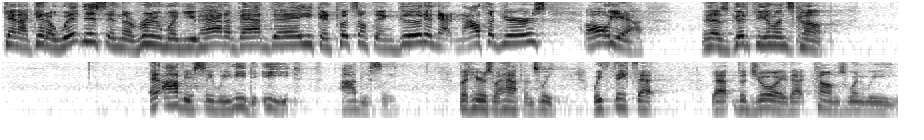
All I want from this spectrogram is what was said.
Can I get a witness in the room when you've had a bad day? You can put something good in that mouth of yours. Oh, yeah. And those good feelings come. And obviously, we need to eat, obviously. But here's what happens we, we think that that the joy that comes when we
